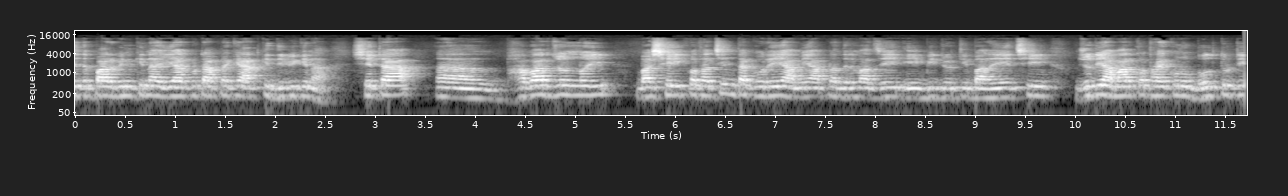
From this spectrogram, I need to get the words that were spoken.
যেতে পারবেন কিনা এয়ারপোর্টে আপনাকে আটকে দিবে কিনা। সেটা ভাবার জন্যই বা সেই কথা চিন্তা করে আমি আপনাদের মাঝে এই ভিডিওটি বানিয়েছি। যদি আমার কথায় কোনো ভুল ত্রুটি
